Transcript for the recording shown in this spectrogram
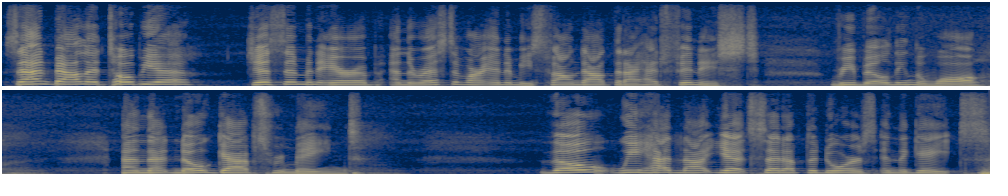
Sanballat, Tobiah, Geshem, and Arab, and the rest of our enemies found out that I had finished rebuilding the wall and that no gaps remained. Though we had not yet set up the doors and the gates.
